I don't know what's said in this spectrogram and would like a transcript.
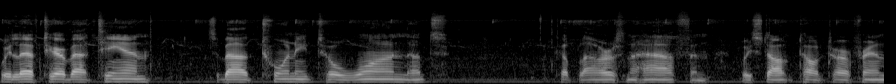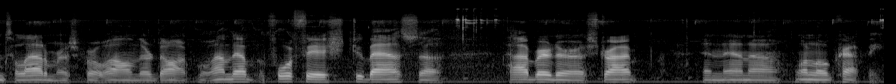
We left here about 10. It's about 20 to 1. That's a couple hours and a half. And we stopped and talked to our friends, the Latimers, for a while on their dock. We wound up with four fish, two bass, a hybrid or a stripe, and then uh, one little crappie.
